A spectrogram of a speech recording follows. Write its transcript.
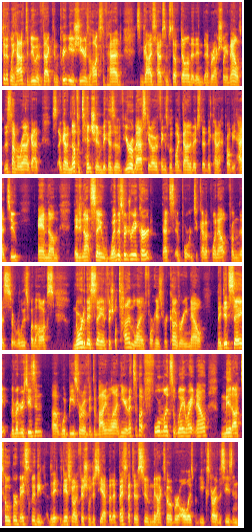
typically have to do. In fact, in previous years, the Hawks have had some guys have some stuff done that they never actually announced. But this time around, I got I got enough attention because of Eurobasket other things with Bogdanovic that they kind of probably had to. And um, they did not say when the surgery occurred. That's important to kind of point out from this release by the Hawks. Nor did they say an official timeline for his recovery. Now, they did say the regular season uh, would be sort of a dividing line here. That's about four months away right now, mid October, basically. The, the, dates are not official just yet, but I basically have to assume mid October always would be start of the season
